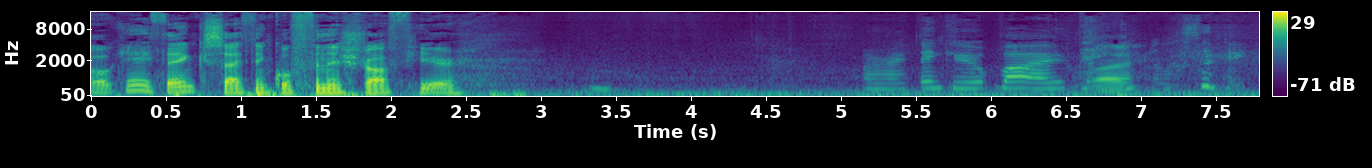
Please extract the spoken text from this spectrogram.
Okay, thanks. I think we'll finish it off here. All right, thank you. Bye. Bye. listening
